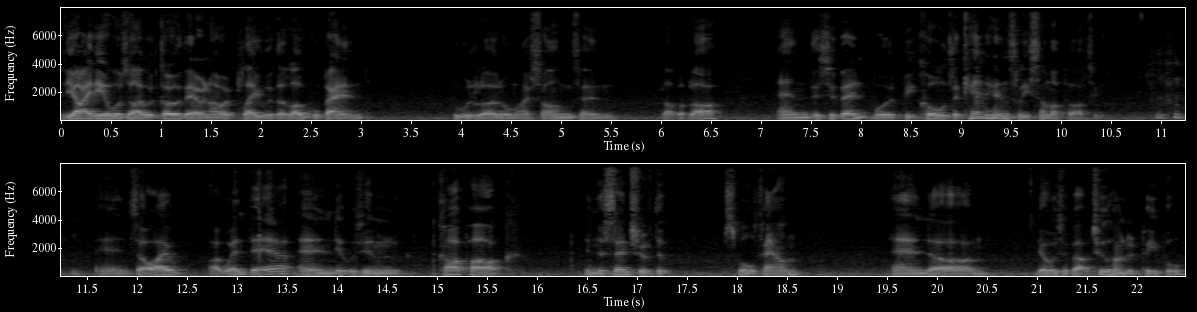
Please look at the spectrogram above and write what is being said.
the idea was I would go there and I would play with a local band who would learn all my songs and blah, blah, blah. And this event would be called the Ken Hensley Summer Party. and so I, I went there, and it was in a car park in the center of the small town. And um, there was about 200 people,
